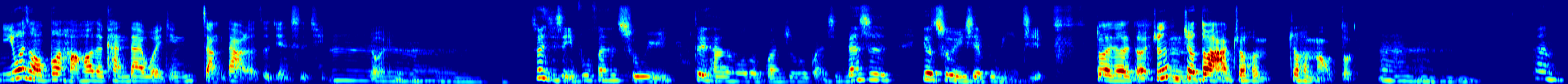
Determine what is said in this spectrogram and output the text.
你为什么不能好好的看待我已经长大了这件事情？嗯，对，嗯，所以其实一部分是出于对他的某种关注和关心，但是又出于一些不理解。对对对，就是就对啊，就很就很矛盾。嗯嗯嗯嗯嗯。但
